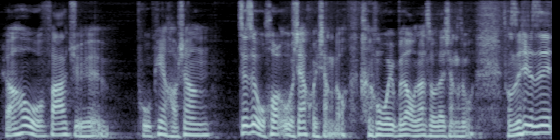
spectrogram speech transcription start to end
然后我发觉普遍好像，这是我后我现在回想的，我也不知道我那时候在想什么。总之就是，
